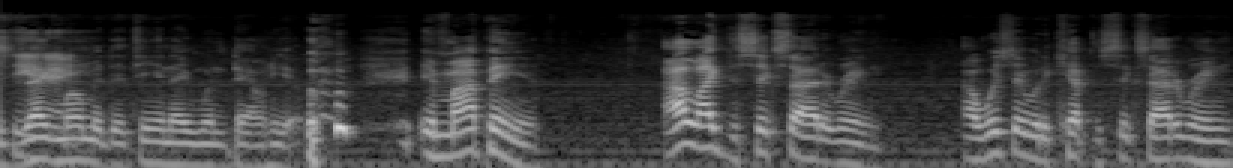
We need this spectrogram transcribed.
the exact TNA. moment that TNA went downhill. In my opinion, I like the six sided ring. I wish they would have kept the six sided ring.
